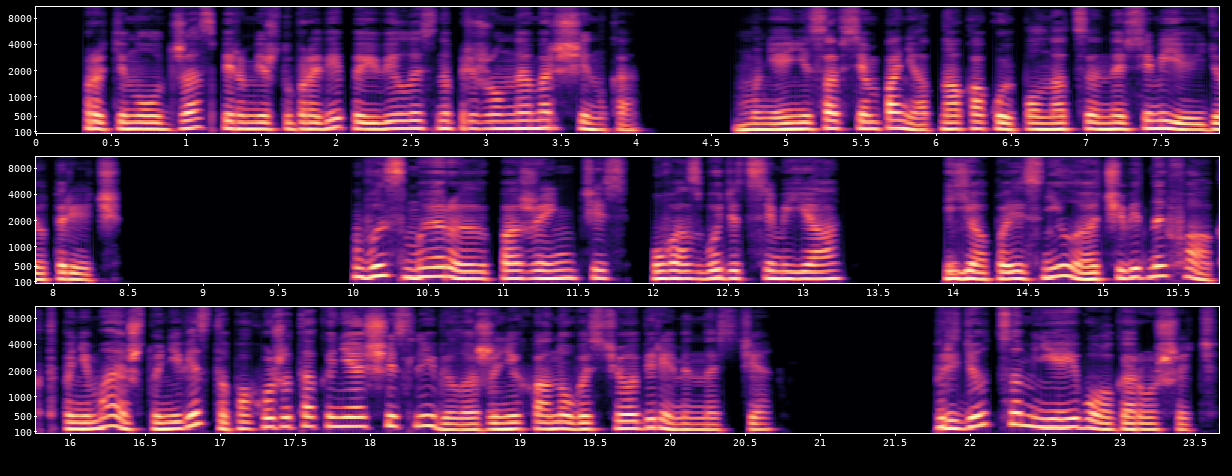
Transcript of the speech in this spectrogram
— протянул Джаспер, между бровей появилась напряженная морщинка. «Мне не совсем понятно, о какой полноценной семье идет речь». «Вы с Мэрой поженитесь, у вас будет семья». Я пояснила очевидный факт, понимая, что невеста, похоже, так и не осчастливила жениха новостью о беременности. Придется мне его огорошить.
